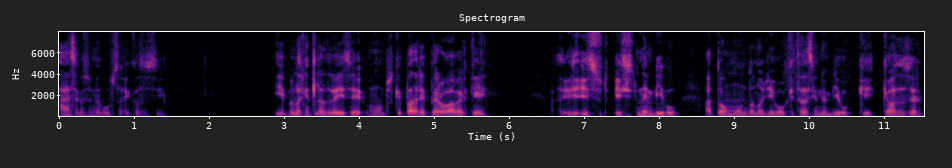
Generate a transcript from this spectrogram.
Ah, esa canción me gusta y cosas así. Y pues la gente las ve y dice, oh, pues qué padre, pero a ver qué. Hiciste un en vivo. A todo mundo nos llegó que estás haciendo en vivo. ¿Qué, ¿Qué vas a hacer?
